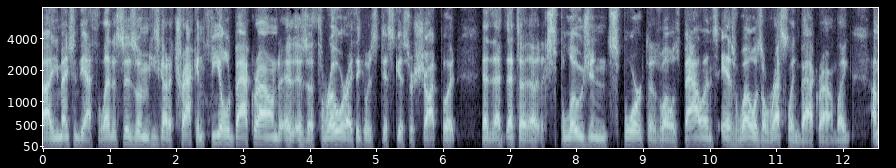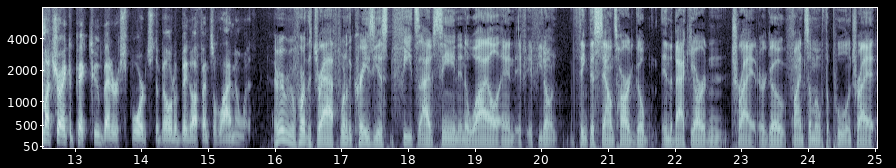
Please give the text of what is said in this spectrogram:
Uh, you mentioned the athleticism. He's got a track and field background as, as a thrower. I think it was discus or shot put. That, that's an explosion sport as well as balance, as well as a wrestling background. Like, I'm not sure I could pick two better sports to build a big offensive lineman with. I remember before the draft, one of the craziest feats I've seen in a while. And if, if you don't think this sounds hard, go in the backyard and try it, or go find someone with a pool and try it.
